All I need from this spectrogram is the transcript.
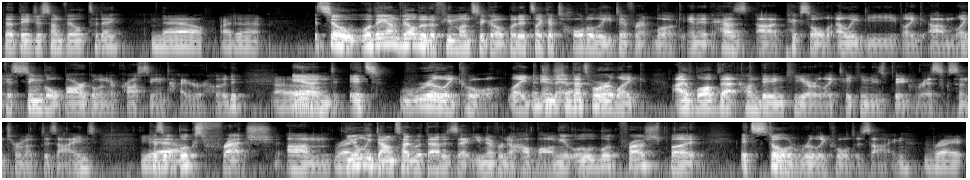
that they just unveiled today? No, I didn't. So, well, they unveiled it a few months ago, but it's like a totally different look, and it has uh, pixel LED, like um, like a single bar going across the entire hood, Oh. and it's really cool. Like, and that's where like I love that Hyundai and Kia are like taking these big risks in terms of designs because Yeah. it looks fresh. Um, Right. The only downside with that is that you never know how long it will look fresh, but it's still a really cool design. Right,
